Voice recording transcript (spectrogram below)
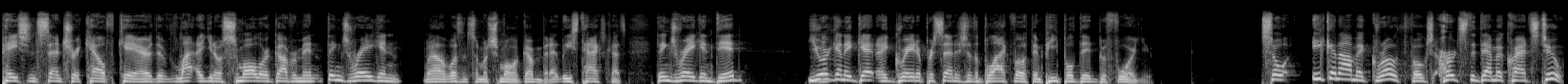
patient centric healthcare, the you know smaller government things Reagan. Well, it wasn't so much smaller government, but at least tax cuts. Things Reagan did. You're going to get a greater percentage of the black vote than people did before you. So economic growth, folks, hurts the Democrats too.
